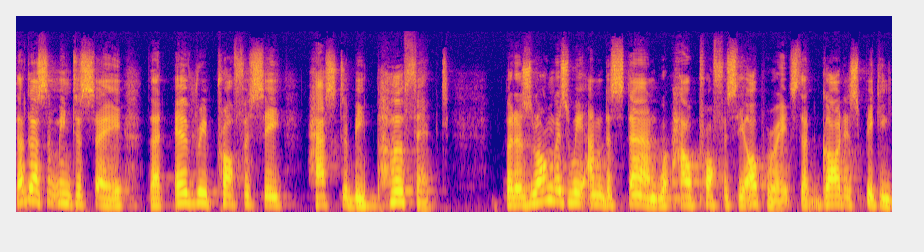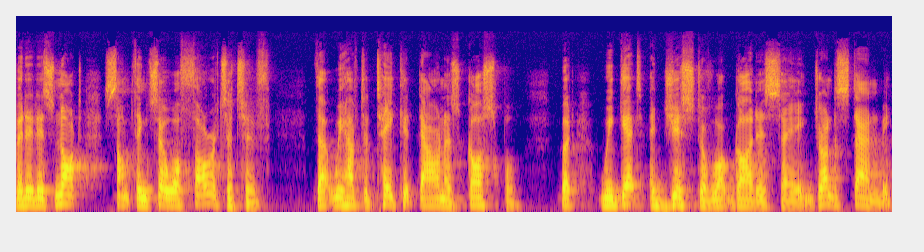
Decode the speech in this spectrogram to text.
that doesn't mean to say that every prophecy has to be perfect. But as long as we understand what, how prophecy operates, that God is speaking, but it is not something so authoritative that we have to take it down as gospel, but we get a gist of what God is saying. Do you understand me?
